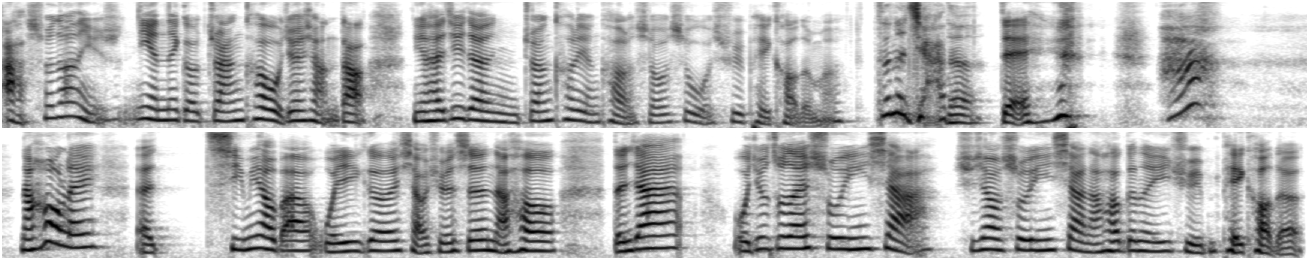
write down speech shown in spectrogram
啊，说到你念那个专科，我就想到，你还记得你专科联考的时候是我去陪考的吗？真的假的？对，然后嘞，呃奇妙吧？我一个小学生，然后等一下我就坐在树荫下，学校树荫下，然后跟着一群陪考的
